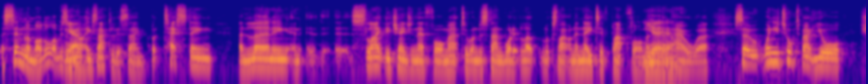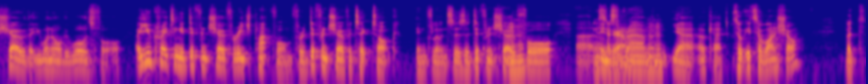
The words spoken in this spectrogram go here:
a similar model, obviously Yeah. not exactly the same, but testing and learning and uh, uh, slightly changing their format to understand what it lo- looks like on a native platform and, Yeah, and yeah. how. Uh, so when you talked about your show that you won all the awards for, are you creating a different show for each platform? For a different show for TikTok influencers, a different show for uh, Instagram, Instagram. and yeah, okay, So it's a one show, but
